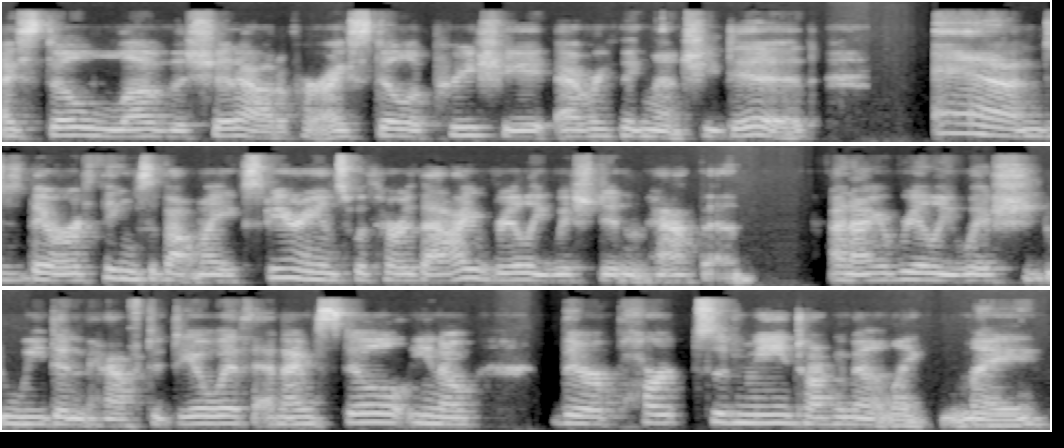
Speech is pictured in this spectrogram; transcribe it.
I still love the shit out of her. I still appreciate everything that she did. And there are things about my experience with her that i really wish didn't happen and I really wish we didn't have to deal with. And I'm still, you know, there are parts of me talking about like my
